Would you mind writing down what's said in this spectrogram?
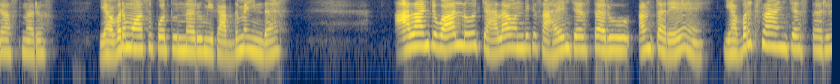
చేస్తున్నారు? ఎవరు మోసపోతున్నారు మీకు అర్థమైందా? అలాంటి వాళ్ళు చాలా మందికి సహాయం చేస్తారు అంటారే, ఎవరికి సహాయం చేస్తారు?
